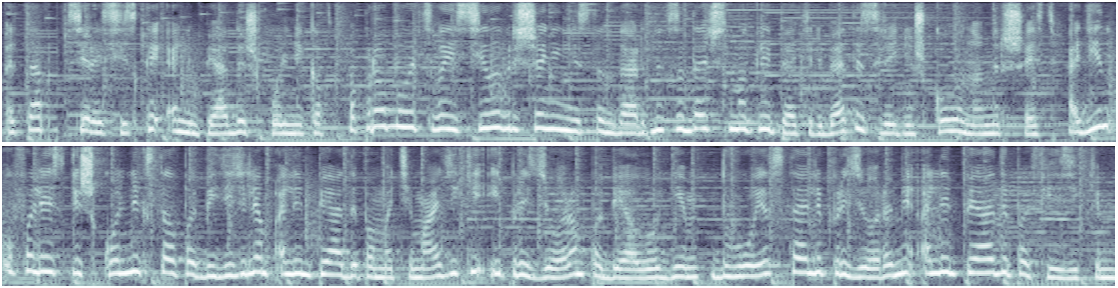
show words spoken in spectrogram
этап Всероссийской Олимпиады школьников. Попробовать свои силы в решении нестандартных задач смогли пять ребят из средней школы номер 6. Один уфалейский школьник стал победителем Олимпиады по математике и призером по биологии. Двое стали призерами Олимпиады по физике.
